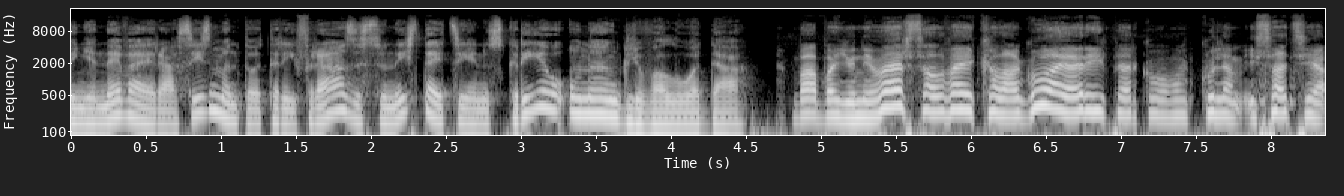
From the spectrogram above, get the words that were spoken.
Viņa nevairās izmantot arī frāzes un izteicienus krievu un angļu valodā. Baba Universal veikalā goja arī par ko kuļam izsacīja,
